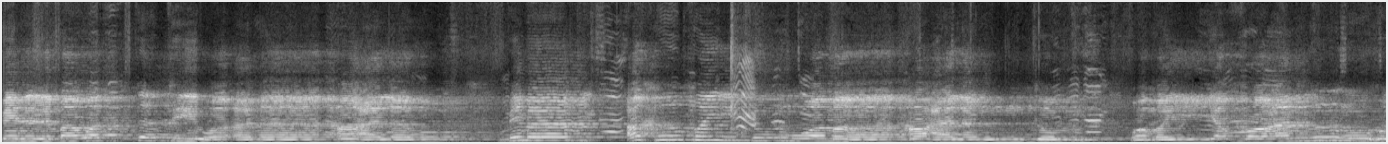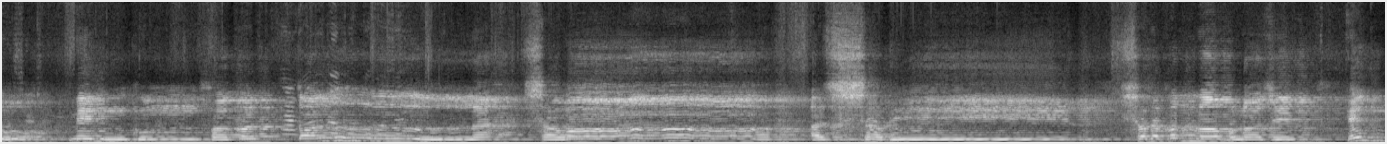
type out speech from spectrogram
بالمودة وأنا أعلم بما أخفيتم وما أعلنتم ومن يفعله منكم فقد ضل سواء السبيل. صدق الله العظيم. إن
